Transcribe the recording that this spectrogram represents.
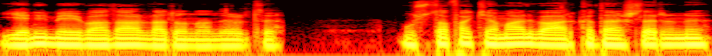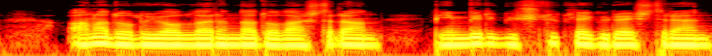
yeni meyvelerle donanırdı? Mustafa Kemal ve arkadaşlarını Anadolu yollarında dolaştıran, binbir güçlükle güreştiren,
